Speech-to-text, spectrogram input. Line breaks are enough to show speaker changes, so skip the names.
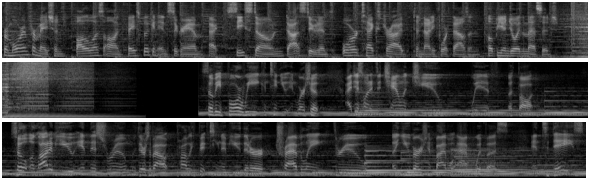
For more information, follow us on Facebook and Instagram at cstone.students or text tribe to 94000. Hope you enjoy the message.
So before we continue in worship, I just wanted to challenge you with a thought. So a lot of you in this room, there's about probably 15 of you that are traveling through a YouVersion Bible app with us. And today's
